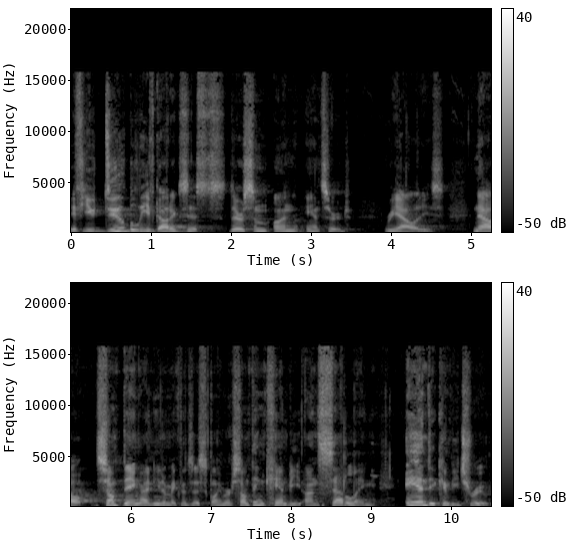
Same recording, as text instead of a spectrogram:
If you do believe God exists, there are some unanswered realities. Now, something, I need to make the disclaimer, something can be unsettling and it can be true.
